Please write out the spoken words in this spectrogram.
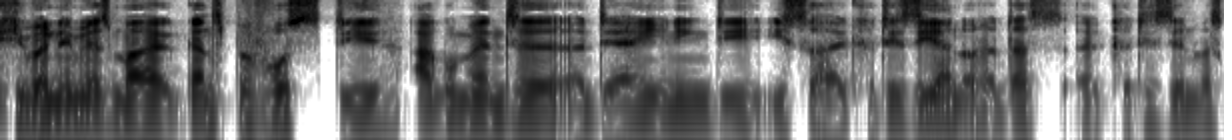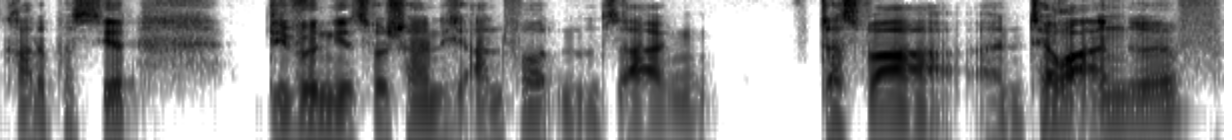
Ich übernehme jetzt mal ganz bewusst die Argumente äh, derjenigen, die Israel kritisieren oder das äh, kritisieren, was gerade passiert. Die würden jetzt wahrscheinlich antworten und sagen, das war ein Terrorangriff,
